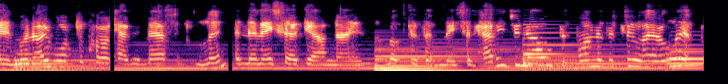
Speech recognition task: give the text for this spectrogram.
And when I walked across, I had a massive limp. And then I sat down and I looked at them. They said, how did you know that one of the two had a limp?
